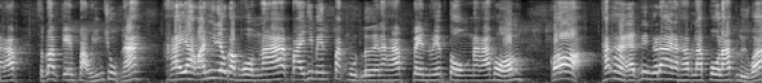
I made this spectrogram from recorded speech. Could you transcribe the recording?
นะครับสำหรับเกมเป่ายิงฉุบนะ ใครอยากมาที่เดียวกับผมนะฮะไปที่เม้นต์ปักหมุดเลยนะครับ เป็นเว็บตรงนะครับผมก็ทักหาแอดมินก็ได้นะครับ รับโปรรับหรือว่า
